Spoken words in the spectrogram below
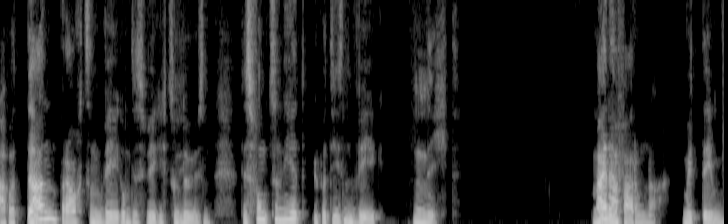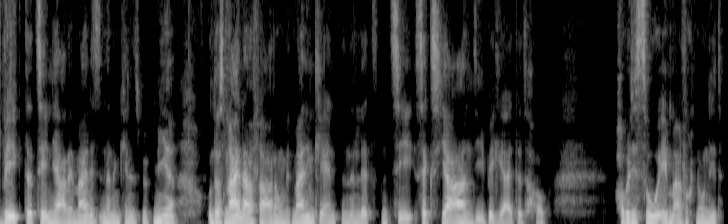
Aber dann braucht es einen Weg, um das wirklich zu lösen. Das funktioniert über diesen Weg nicht. Meiner Erfahrung nach, mit dem Weg der zehn Jahre meines inneren Kindes mit mir und aus meiner Erfahrung mit meinen Klienten in den letzten zehn, sechs Jahren, die ich begleitet habe, habe ich das so eben einfach nur nicht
